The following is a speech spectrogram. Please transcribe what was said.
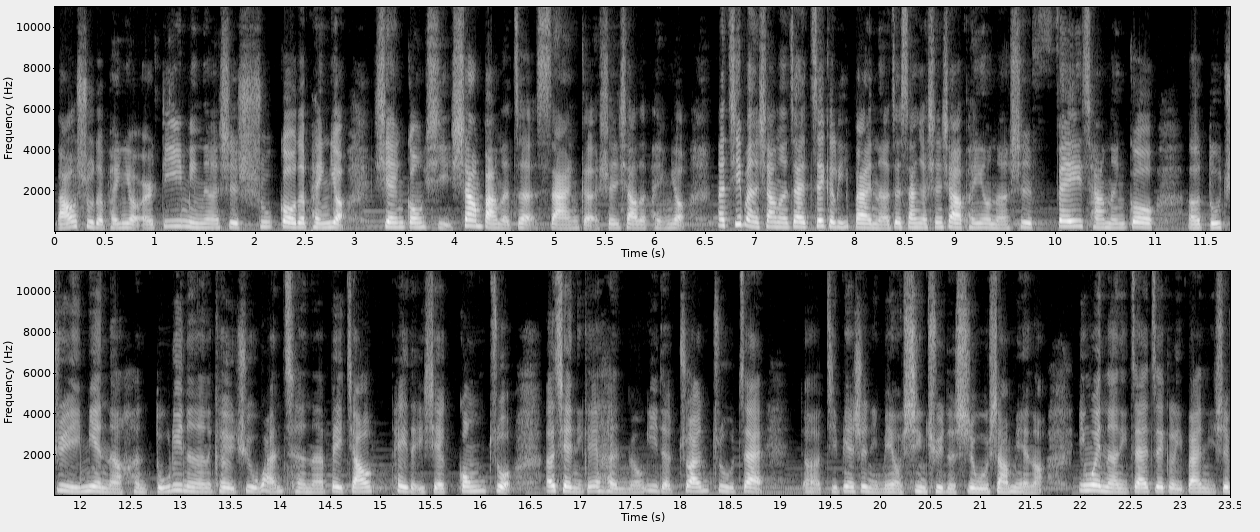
老鼠的朋友，而第一名呢是属狗的朋友。先恭喜上榜的这三个生肖的朋友。那基本上呢，在这个礼拜呢，这三个生肖的朋友呢是非常能够呃独具一面呢，很独立的呢，可以去完成呢被交配的一些工作，而且你可以很容易的专注在呃，即便是你没有兴趣的事物上面了，因为呢，你在这个礼拜你是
